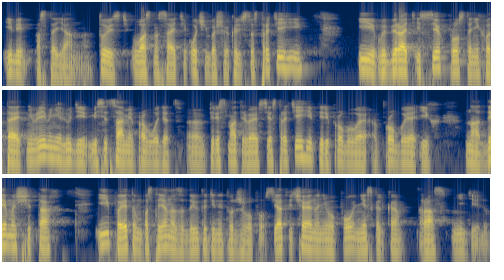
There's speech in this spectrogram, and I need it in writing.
или постоянно. То есть у вас на сайте очень большое количество стратегий. И выбирать из всех просто не хватает ни времени. Люди месяцами проводят, э, пересматривая все стратегии, перепробуя пробуя их на демо-счетах. И поэтому постоянно задают один и тот же вопрос. Я отвечаю на него по несколько раз в неделю.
